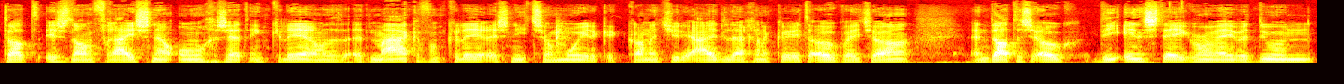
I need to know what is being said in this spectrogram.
dat is dan vrij snel omgezet in kleren. Want het, het maken van kleren is niet zo moeilijk. Ik kan het jullie uitleggen, dan kun je het ook, weet je wel. En dat is ook die insteek waarmee we het doen.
